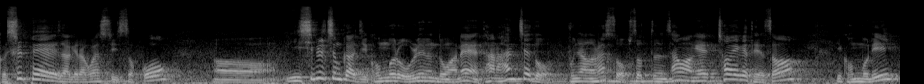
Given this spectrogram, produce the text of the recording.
그 실패작이라고 할 수 있었고 어, 이 11층까지 건물을 올리는 동안에 단 한 채도 분양을 할 수 없었던 상황에 처하게 돼서 이 건물이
